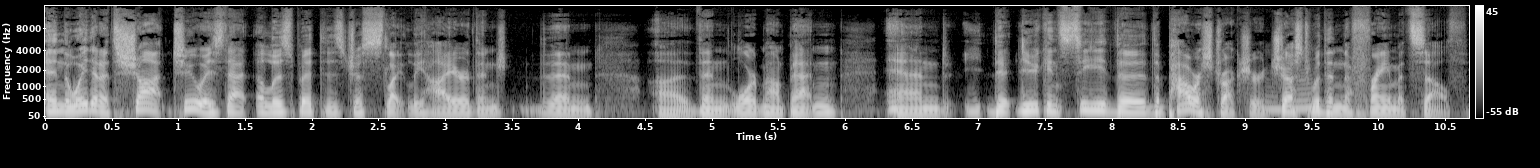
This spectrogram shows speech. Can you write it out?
And the way that it's shot too is that Elizabeth is just slightly higher than than uh, than Lord Mountbatten, and y- you can see the the power structure just within the frame itself.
